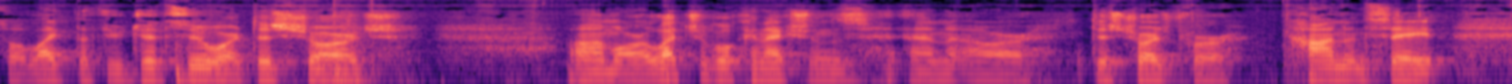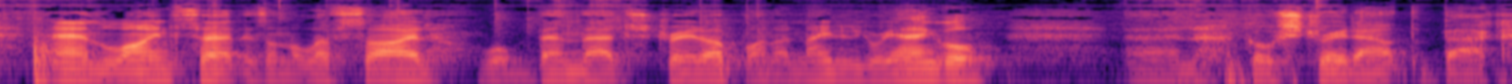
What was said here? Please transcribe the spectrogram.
So like the Fujitsu, our discharge, um, our electrical connections and our discharge for condensate and line set is on the left side. We'll bend that straight up on a 90 degree angle and go straight out the back.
